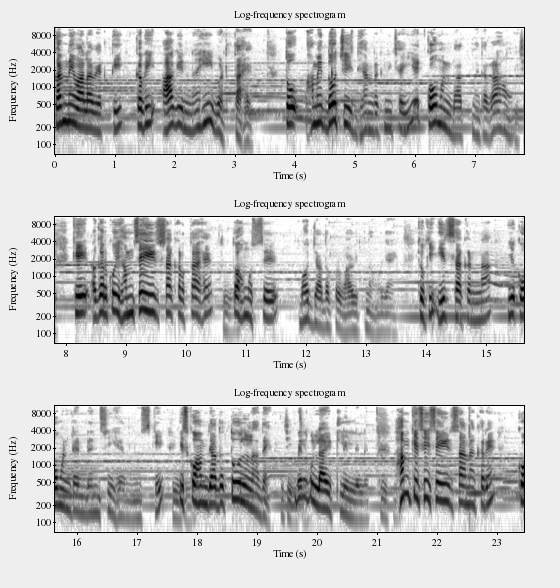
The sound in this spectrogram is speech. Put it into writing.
करने वाला व्यक्ति कभी आगे नहीं बढ़ता है। तो हमें दो चीज़ ध्यान रखनी चाहिए। कॉमन बात मैं कर रहा हूँ कि अगर कोई हमसे ईर्षा करता है तो हम उससे बहुत ज़्यादा प्रभावित न हो जाएँ। क्योंकि ईर्षा करना ये कॉमन टेंडेंसी है मनुष्य की। हम्म, इसको हम ज़्यादा तोल ना दें। जी बिल्कुल लाइटली ले लें। हम्म, हम किसी से ईर्षा ना करें को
